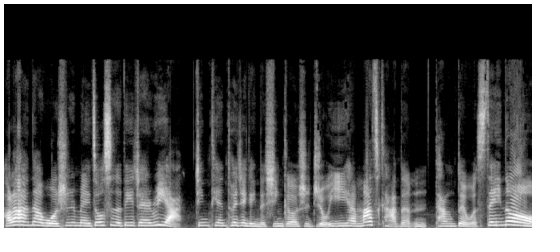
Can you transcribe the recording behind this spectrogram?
好啦，那我是每周四的 DJ Ria，今天推荐给你的新歌是九一一和马斯卡的《嗯汤对我 Say No》。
